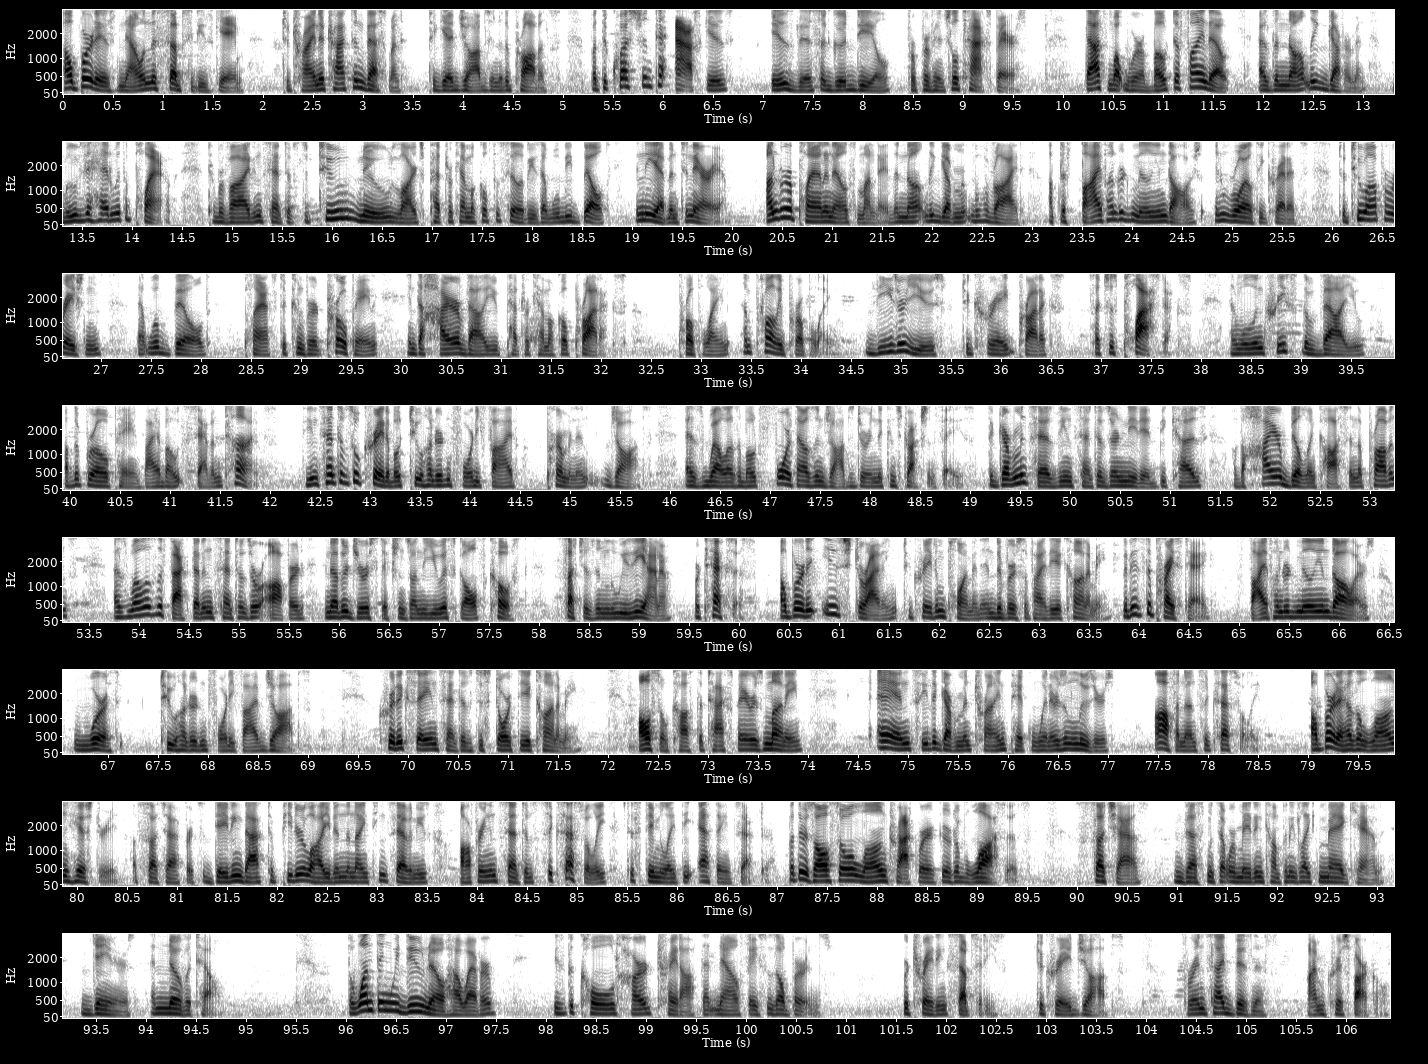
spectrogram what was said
Alberta is now in the subsidies game to try and attract investment to get jobs into the province. But the question to ask is, is this a good deal for provincial taxpayers? That's what we're about to find out as the Notley government moves ahead with a plan to provide incentives to two new large petrochemical facilities that will be built in the Edmonton area. Under a plan announced Monday, the Notley government will provide up to $500 million in royalty credits to two operations that will build plants to convert propane into higher value petrochemical products, propylene and polypropylene. These are used to create products such as plastics and will increase the value of the propane by about seven times. The incentives will create about 245 permanent jobs, as well as about 4,000 jobs during the construction phase. The government says the incentives are needed because of the higher building costs in the province, as well as the fact that incentives are offered in other jurisdictions on the U.S. Gulf Coast, such as in Louisiana or Texas. Alberta is striving to create employment and diversify the economy, but is the price tag, $500 million, worth 245 jobs? Critics say incentives distort the economy, also cost the taxpayers money, and see the government try and pick winners and losers, often unsuccessfully. Alberta has a long history of such efforts dating back to Peter Lougheed in the 1970s offering incentives successfully to stimulate the ethane sector. But there's also a long track record of losses, such as investments that were made in companies like Magcan, Gainers, and NovAtel. The one thing we do know, however, is the cold, hard trade-off that now faces Albertans. We're trading subsidies to create jobs. For Inside Business, I'm Chris Varcoe.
